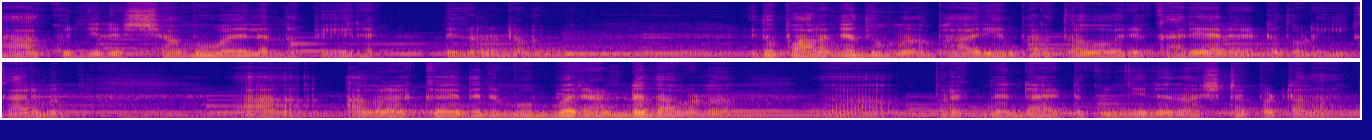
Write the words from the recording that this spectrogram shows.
ആ കുഞ്ഞിന് ഷമുവേൽ എന്ന പേര് നിങ്ങൾ ഇടണം ഇത് പറഞ്ഞതും ആ ഭാര്യയും ഭർത്താവും അവർ കരയാനായിട്ട് തുടങ്ങി. കാരണം അവർക്ക് ഇതിനു മുമ്പ് രണ്ട് തവണ പ്രഗ്നന്റ് ആയിട്ട് കുഞ്ഞിനെ നഷ്ടപ്പെട്ടതാണ്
